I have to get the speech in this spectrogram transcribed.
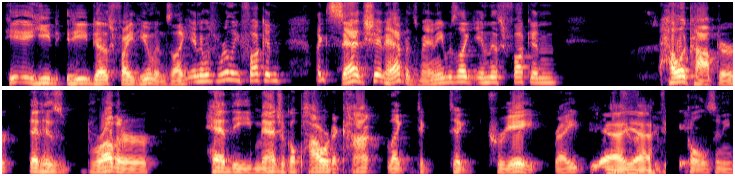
he he he does fight humans like and it was really fucking like sad shit happens man he was like in this fucking helicopter that his brother had the magical power to con like to to create right Yeah, yeah. vehicles and he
